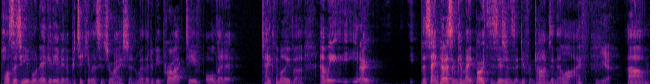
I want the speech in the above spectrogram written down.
positive or negative in a particular situation, whether to be proactive or let it take them over. And we, you know, the same person can make both decisions at different times in their life. Yeah. Um,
